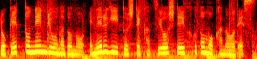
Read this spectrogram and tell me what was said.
ロケット燃料などのエネルギーとして活用していくことも可能です。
